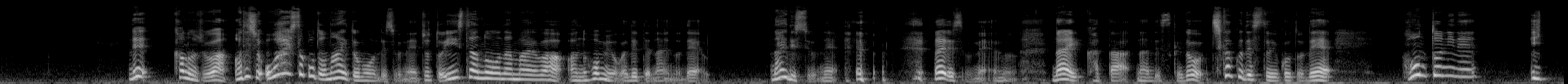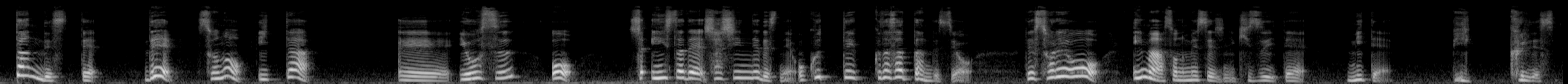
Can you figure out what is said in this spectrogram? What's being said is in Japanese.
で、彼女は、私お会いしたことないと思うんですよね。ちょっとインスタのお名前は、あの、本名が出てないので、ないですよね。ないですよね、うん。ない方なんですけど、近くですということで、本当にね、行ったんですって。で、その行った、えー、様子をインスタで写真でですね送ってくださったんですよ。でそれを今そのメッセージに気づいて見てびっくりです。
